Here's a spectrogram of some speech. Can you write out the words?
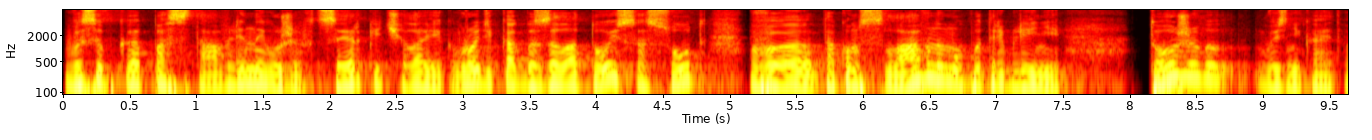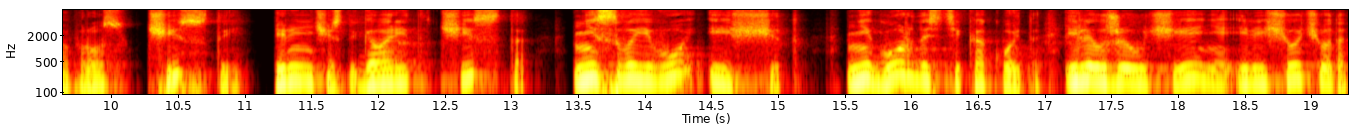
высокопоставленный уже в церкви человек, вроде как бы золотой сосуд в таком славном употреблении, тоже возникает вопрос, чистый или нечистый. Говорит чисто, не своего ищет, не гордости какой-то, или лжеучения, или еще чего-то.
